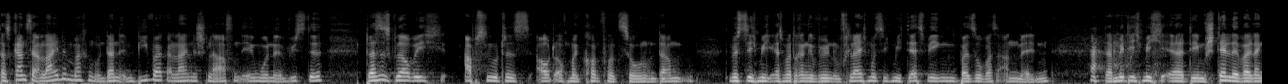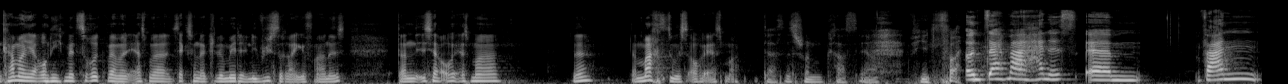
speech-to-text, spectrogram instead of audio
das Ganze alleine machen und dann im Biwak alleine schlafen, irgendwo in der Wüste, das ist, glaube ich, absolutes Out of my Comfort Zone. Und da müsste ich mich erstmal dran gewöhnen. Und vielleicht muss ich mich deswegen bei sowas anmelden, damit ich mich äh, dem stelle, weil dann kann man ja auch nicht mehr zurück, wenn man erstmal 600 Kilometer in die Wüste reingefahren ist. Dann ist ja auch erstmal, ne? Dann machst du es auch erstmal. das ist schon krass, ja. Auf jeden Fall. Und sag mal, Hannes, ähm, wann,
